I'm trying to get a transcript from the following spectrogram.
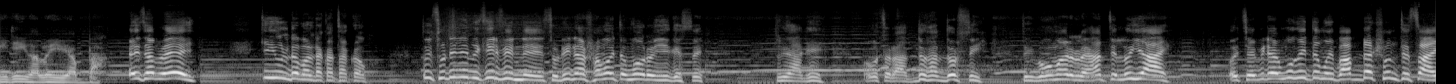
এইটাই ভালো এই আব্বা। এই সব রে কি উল্টো পাল্টা কথা কও? তুই ছুটি নিবি কির ফিরনে? ছুটি না সময় তো মোর হয়ে গেছে। তুই আগে ও তোর হাত দু হাত ধরছি। তুই বৌমার লয় হাতে লইয়া আয়। ওই চেবিটার মুখেই তো মুই বাপডাক শুনতে চাই।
